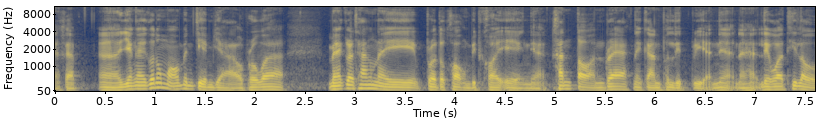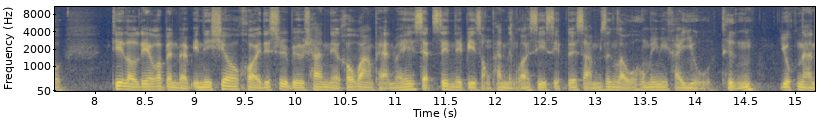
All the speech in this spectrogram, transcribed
นะครับยังไงก็ต้องมองว่าเป็นเกมยาว เพราะว่าแม้กระทั่งในโปรโตคอลของ Bitcoin เองเนี่ยขั้นตอนแรกในการผลิตเหรียญเนี่ยนะฮะเรียกว่าที่เรา ที่เราเรียกว่าเป็นแบบ initial coin distribution เนี่ยเขาวางแผนไว้ให้เสร็จสิ้นในปี 2140 ด้วยซ้ำซึ่งเราก็คงไม่มีใครอยู่ถึงยุคนั้น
